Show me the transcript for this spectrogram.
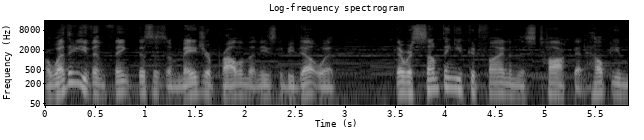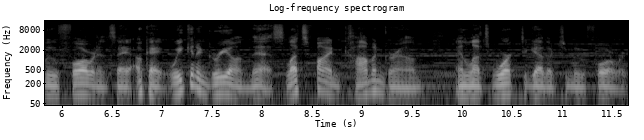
or whether you even think this is a major problem that needs to be dealt with. There was something you could find in this talk that helped you move forward and say, okay, we can agree on this. Let's find common ground and let's work together to move forward.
